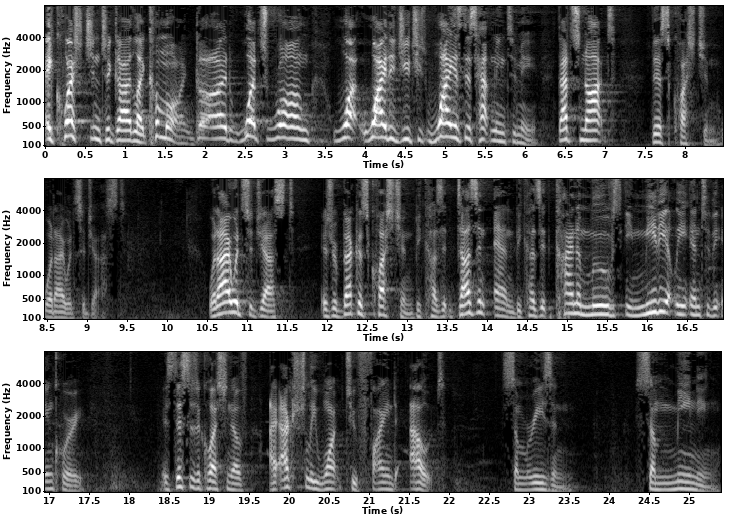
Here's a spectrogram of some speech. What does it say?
A question to God like, come on, God, what's wrong? What, why did you choose? Why is this happening to me? That's not this question, what I would suggest. What I would suggest is Rebecca's question, because it doesn't end, because it kind of moves immediately into the inquiry, is this is a question of, I actually want to find out some reason, some meaning.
